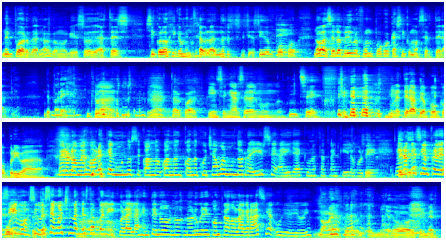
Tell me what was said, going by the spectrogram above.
no importa, ¿no? Como que eso hasta es psicológicamente hablando, ha sido un poco, no, hacer la película fue un poco casi como hacer terapia de pareja. Claro, claro. Tal cual. Y enseñársela al mundo. Sí. Una terapia poco privada. Pero lo mejor es que el mundo, se, cuando, cuando, cuando escuchamos al mundo reírse, ahí ya es que uno está tranquilo, porque es lo que siempre decimos, si hubiésemos hecho una, esta película y la gente no, no, no, le hubiera encontrado la gracia, uy, uy, uy. No, bueno, pero el, miedo, el primer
